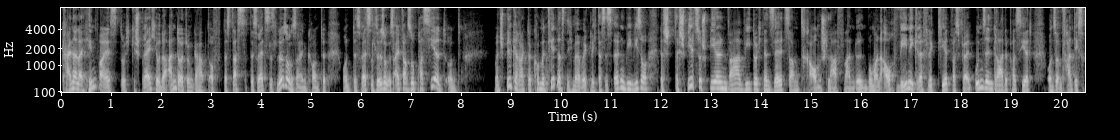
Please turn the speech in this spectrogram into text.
keinerlei Hinweis durch Gespräche oder Andeutung gehabt, auf dass das des Rätsels Lösung sein konnte. Und des Rätsels Lösung ist einfach so passiert und mein Spielcharakter kommentiert das nicht mehr wirklich. Das ist irgendwie wie so, das, das Spiel zu spielen war wie durch einen seltsamen Traumschlaf wandeln, wo man auch wenig reflektiert, was für ein Unsinn gerade passiert. Und so empfand ich es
